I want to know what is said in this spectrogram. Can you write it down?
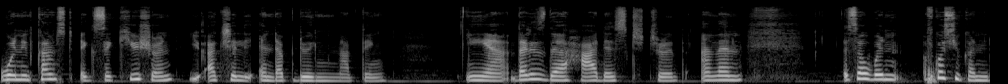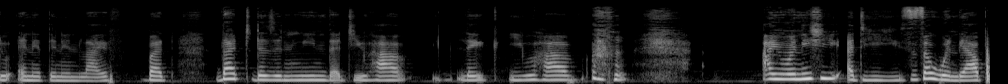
when it comes to execution, you actually end up doing nothing. Yeah, that is the hardest truth. And then, so when, of course, you can do anything in life, but that doesn't mean that you have, like, you have. haimaanishi ati sasa uende hapo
